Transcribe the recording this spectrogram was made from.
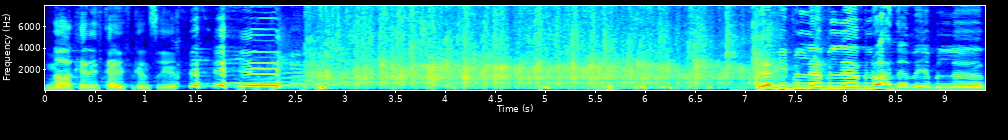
نا كان يتكيف كان صغير. هذه بال بال بالوحده هذه بال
